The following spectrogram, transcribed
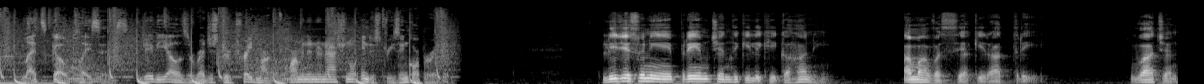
let's go places. JBL is a registered trademark of Harman International Industries Incorporated. लीजिए सुनिए प्रेमचंद की लिखी कहानी अमावस्या की रात्रि। वाचन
